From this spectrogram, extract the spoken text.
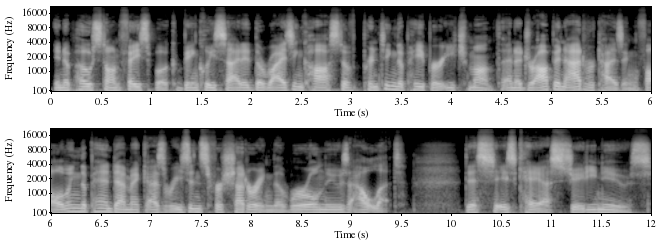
In a post on Facebook, Binkley cited the rising cost of printing the paper each month and a drop in advertising following the pandemic as reasons for shuttering the rural news outlet. This is KSJD News.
